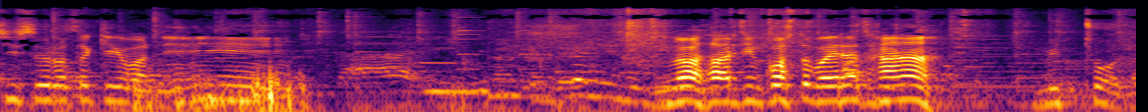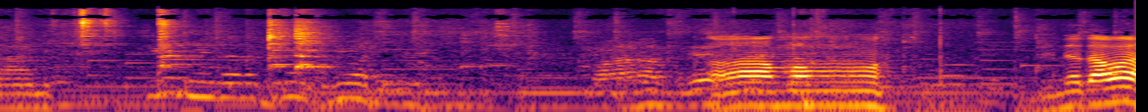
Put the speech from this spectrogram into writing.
चिसो रहेछ के भन्ने? ल सार्जिङ कस्तो भइरहेछ खाना? मिठो दामी दावा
